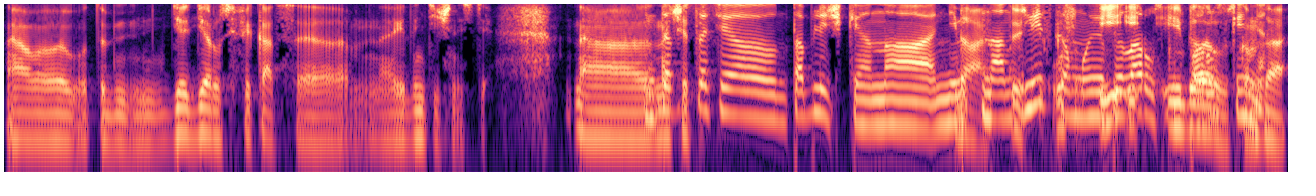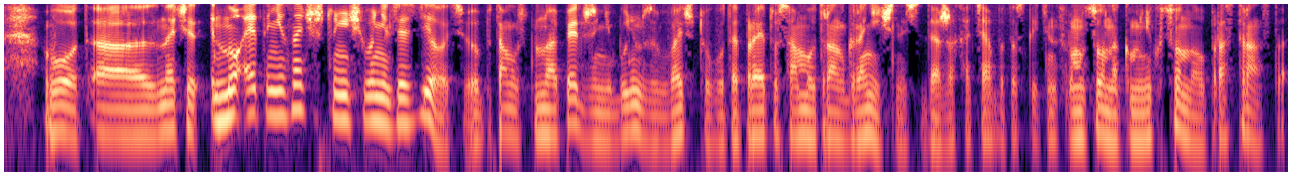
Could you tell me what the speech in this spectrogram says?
вот, дерусификация идентичности. Значит, Там, кстати, таблички на, не... да, на английском и, и белорусском. И, и белорусском, да. Вот, значит, но это не значит, что ничего нельзя сделать, потому что, ну, опять же, не будем забывать, что вот про эту самую трансграничность, даже хотя бы, так сказать, информационно-коммуникационного пространства.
